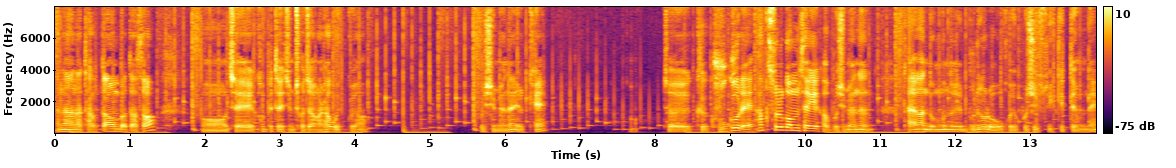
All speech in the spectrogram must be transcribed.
하나하나 다 다운받아서 어, 제 컴퓨터에 지금 저장을 하고 있고요. 보시면은 이렇게 저그 구글의 학술 검색에 가 보시면은 다양한 논문을 무료로 거의 보실 수 있기 때문에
